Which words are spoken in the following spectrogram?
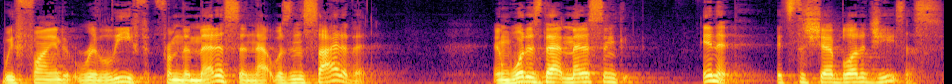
we find relief from the medicine that was inside of it. And what is that medicine in it? It's the shed blood of Jesus.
